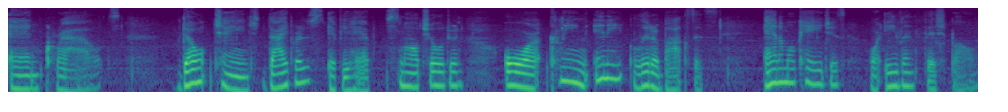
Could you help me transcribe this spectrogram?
and crowds. Don't change diapers if you have small children or clean any litter boxes, animal cages, or even fish bowls.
